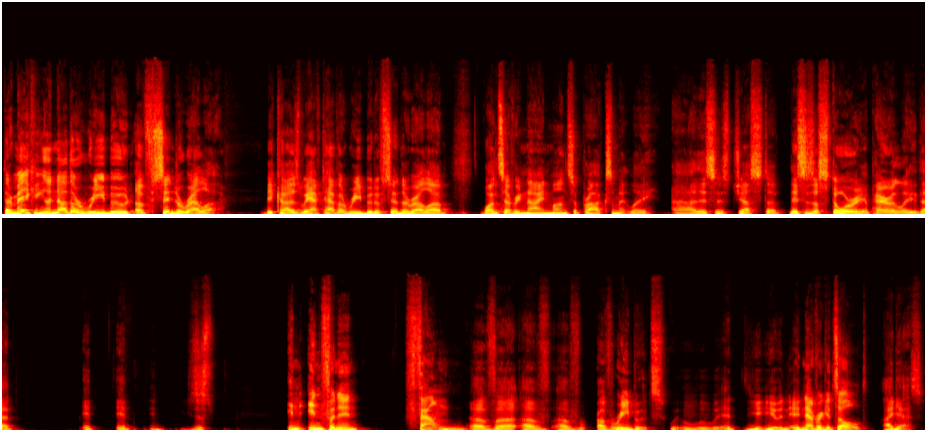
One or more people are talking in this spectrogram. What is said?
they're making another reboot of Cinderella because we have to have a reboot of Cinderella once every nine months approximately. Uh, this is just a this is a story apparently that it it, it just an infinite fountain of uh, of of of reboots. It, you, it never gets old, I guess.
